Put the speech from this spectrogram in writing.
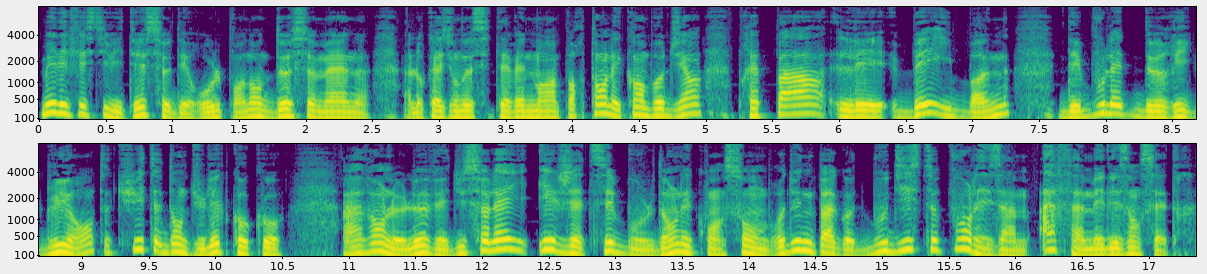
mais les festivités se déroulent pendant deux semaines. À l'occasion de cet événement important, les Cambodgiens préparent les Beibon, des boulettes de riz gluantes cuites dans du lait de coco. Avant le lever du soleil, ils jettent ces dans les coins sombres d'une pagode bouddhiste pour les âmes affamées des ancêtres.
